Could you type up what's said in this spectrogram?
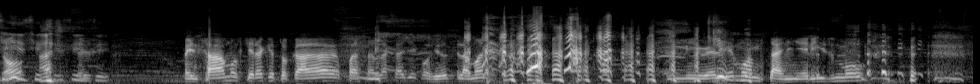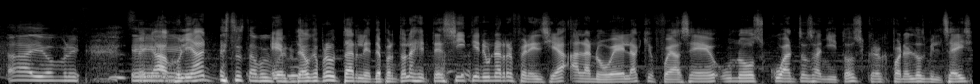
¿no? Sí, sí, Ah, sí, sí, sí. Pensábamos que era que tocaba pasar la calle cogidos de la mano. El nivel de montañerismo. Ay, hombre. Venga, Eh, Julián. Esto está muy Eh, bueno. tengo que preguntarle, de pronto la gente sí tiene una referencia a la novela que fue hace unos cuantos añitos, creo que fue en el 2006.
